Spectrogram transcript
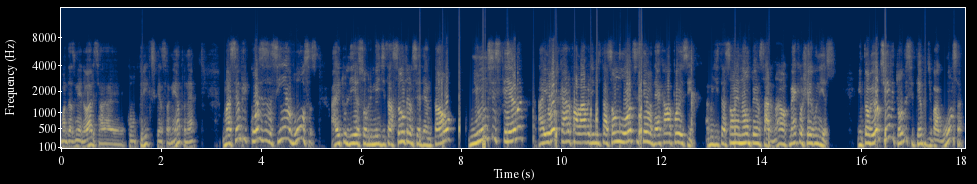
uma das melhores, a é, Cultrix Pensamento, né? Mas sempre coisas assim avulsas. aí tu lia sobre meditação transcendental em um sistema, aí outro cara falava de meditação no outro sistema, daí aquela coisa assim, a meditação é não pensar. Não, como é que eu chego nisso? Então, eu tive todo esse tempo de bagunça,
